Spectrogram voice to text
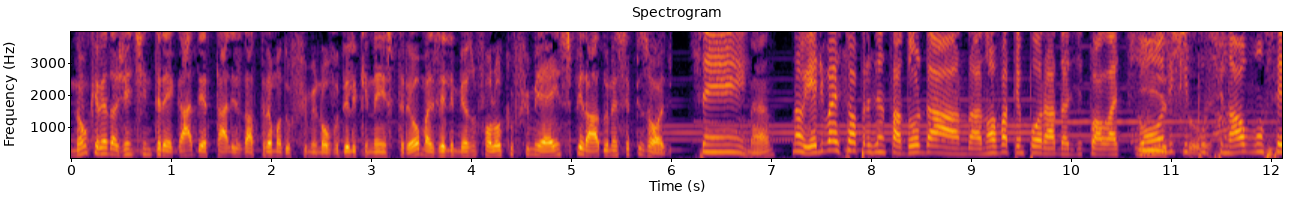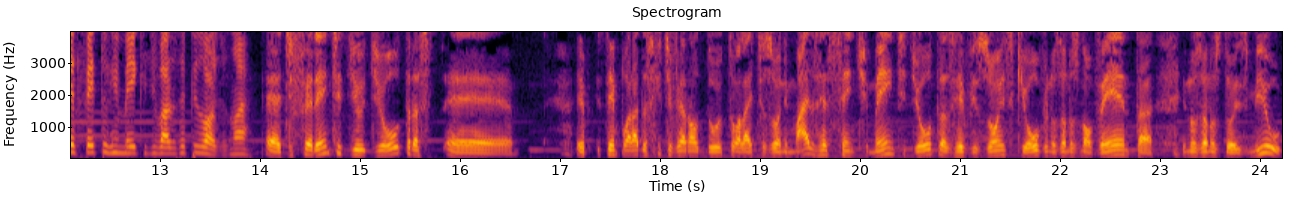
não querendo a gente entregar detalhes da trama do filme novo dele, que nem estreou, mas ele mesmo falou que o filme é inspirado nesse episódio. Sim. Né? Não, e ele vai ser o apresentador da, da nova temporada de Twilight Zone, Isso. que por sinal vão ser feito remake de vários episódios, não é? É, diferente de, de outras é, temporadas que tiveram do Twilight Zone mais recentemente, de outras revisões que houve nos anos 90 e nos anos 2000,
